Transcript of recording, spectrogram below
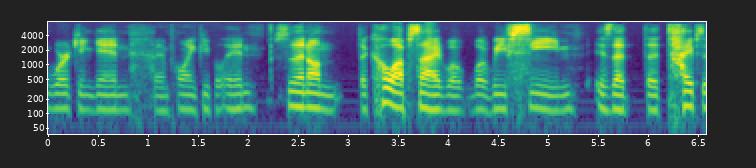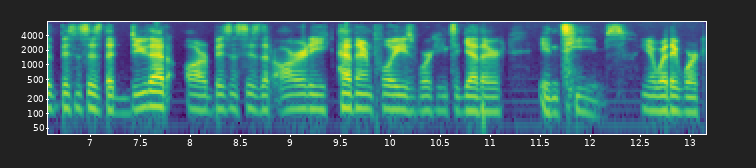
working in, employing people in. So then on the co-op side, what, what we've seen is that the types of businesses that do that are businesses that already have their employees working together in teams, you know, where they work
